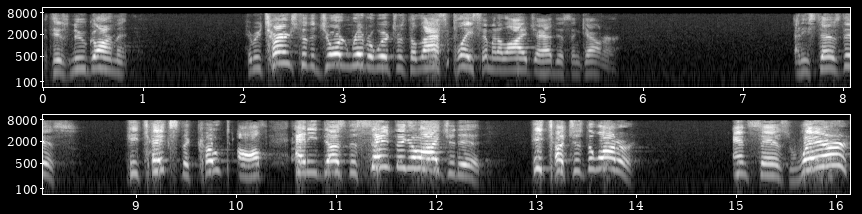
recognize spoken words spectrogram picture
with his new garment. He returns to the Jordan River, which was the last place him and Elijah had this encounter. And he says this. He takes the coat off and he does the same thing Elijah did. He touches the water and says, Where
